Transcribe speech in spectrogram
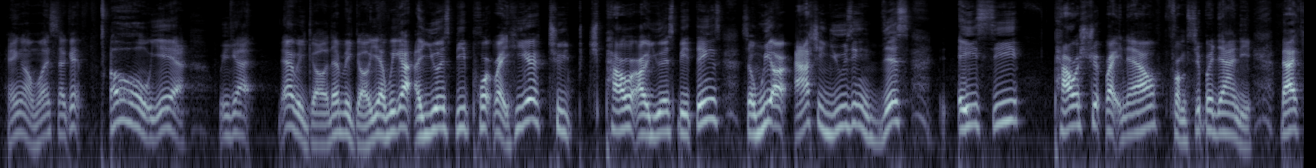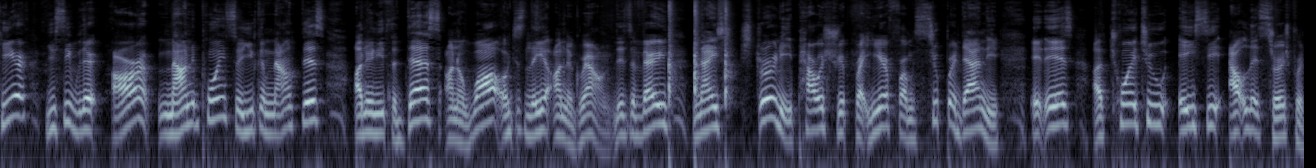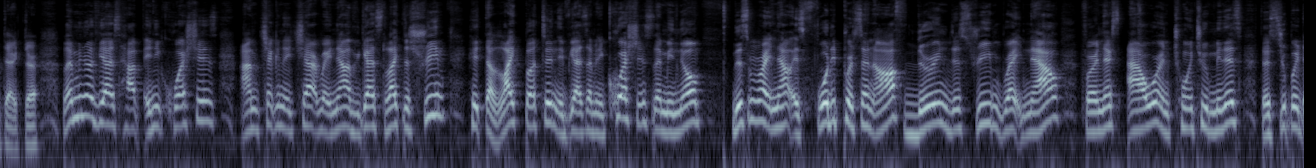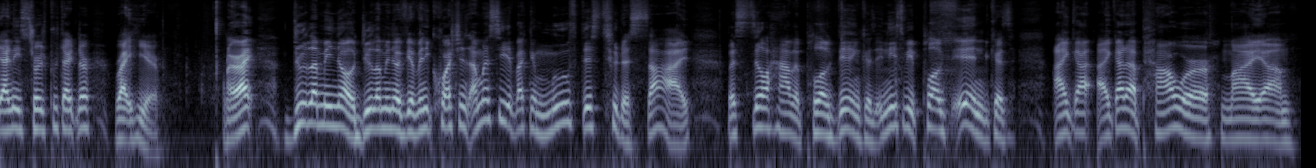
Hang on one second. Oh yeah, we got, there we go, there we go. Yeah, we got a USB port right here to power our USB things. So we are actually using this AC power strip right now from Super Danny. Back here, you see there are mounting points, so you can mount this underneath the desk, on a wall, or just lay it on the ground. It's a very nice, sturdy power strip right here from Super Danny. It is a 22 AC outlet surge protector. Let me know if you guys have any questions. I'm checking the chat right now. If you guys like the stream, hit the like button. If you guys have any questions, let me know. This one right now is 40% off during this stream right now for the next hour and 22 minutes. The Super Danny Surge Protector right here. All right, do let me know. Do let me know if you have any questions. I'm gonna see if I can move this to the side, but still have it plugged in because it needs to be plugged in because I got I gotta power my um,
